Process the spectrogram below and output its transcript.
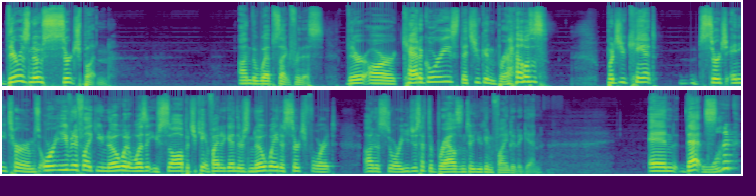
there is no search button on the website for this. There are categories that you can browse, but you can't search any terms or even if like you know what it was that you saw but you can't find it again there's no way to search for it on the store. You just have to browse until you can find it again. And that's what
